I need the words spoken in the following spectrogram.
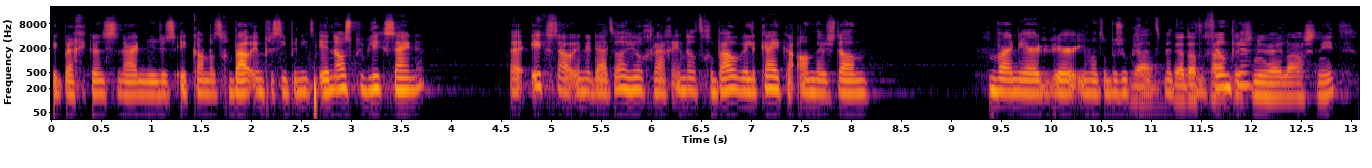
Ik ben geen kunstenaar nu, dus ik kan dat gebouw in principe niet in als publiek zijnde. Uh, ik zou inderdaad wel heel graag in dat gebouw willen kijken. Anders dan wanneer er iemand op bezoek gaat met ja, dat een gaat filmpje. dus nu helaas niet.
